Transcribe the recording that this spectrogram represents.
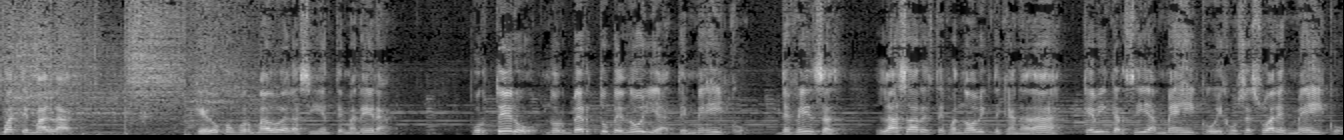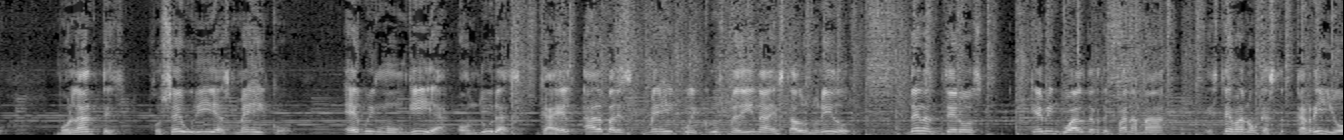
Guatemala quedó conformado de la siguiente manera. Portero Norberto Bedoya de México. Defensas Lázaro Stefanovic de Canadá. Kevin García México y José Suárez México. Volantes José Urias México. Edwin Munguía Honduras. Gael Álvarez México y Cruz Medina Estados Unidos. Delanteros Kevin Walder de Panamá, Estefano Carrillo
